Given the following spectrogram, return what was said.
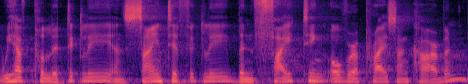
we have politically and scientifically been fighting over a price on carbon?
